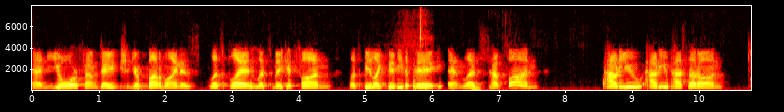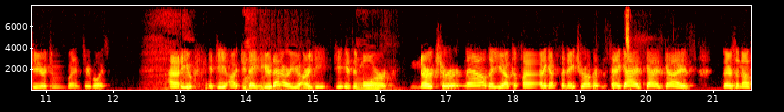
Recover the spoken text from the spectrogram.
and your foundation, your bottom line is let's play, let's make it fun, let's be like Bibby the pig, and let's have fun. how do you how do you pass that on to your twins, to your boys? How do you do, uh, do they hear that, or are you are you, is it more nurture now that you have to fight against the nature of it and say, guys, guys, guys, there's enough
